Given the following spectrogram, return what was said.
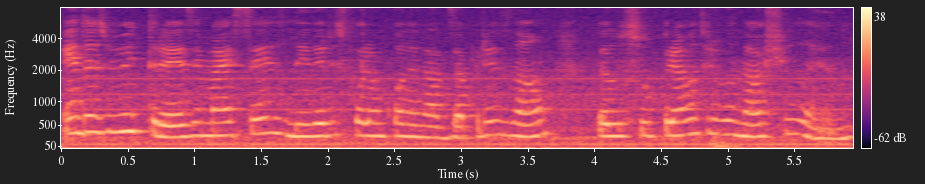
Em 2013, mais seis líderes foram condenados à prisão pelo Supremo Tribunal chileno.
